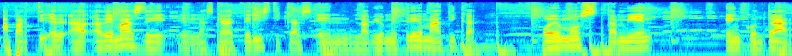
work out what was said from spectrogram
además de eh, las características en la biometría hemática, podemos también encontrar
